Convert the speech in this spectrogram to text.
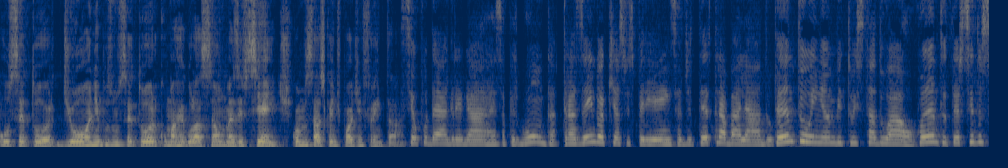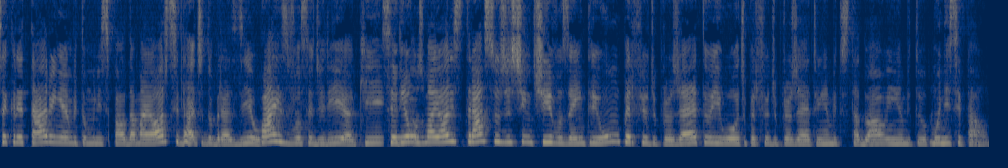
o setor de ônibus um setor com uma regulação mais eficiente? Como você acha que a gente pode enfrentar? Se eu puder agregar essa pergunta, trazendo aqui a sua experiência de ter trabalhado tanto em âmbito estadual quanto ter sido secretário em âmbito municipal da maior cidade do Brasil, quais você diria que seriam os maiores traços distintivos entre um um perfil de projeto e o outro perfil de projeto em âmbito estadual e em âmbito municipal?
